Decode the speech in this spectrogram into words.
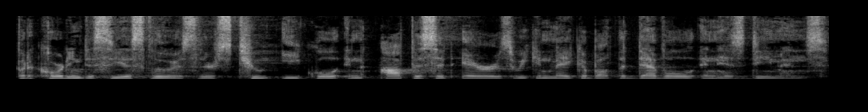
but according to C.S. Lewis, there's two equal and opposite errors we can make about the devil and his demons.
